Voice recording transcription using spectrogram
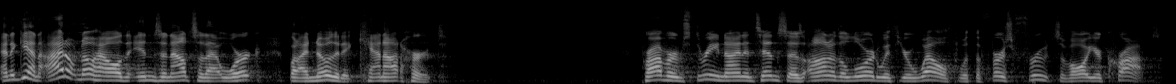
And again, I don't know how all the ins and outs of that work, but I know that it cannot hurt. Proverbs 3 9 and 10 says, Honor the Lord with your wealth, with the first fruits of all your crops.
